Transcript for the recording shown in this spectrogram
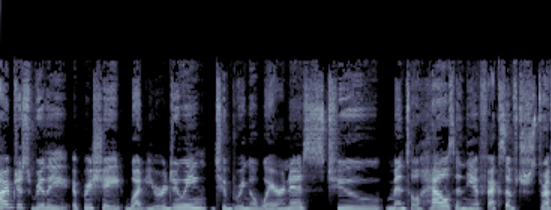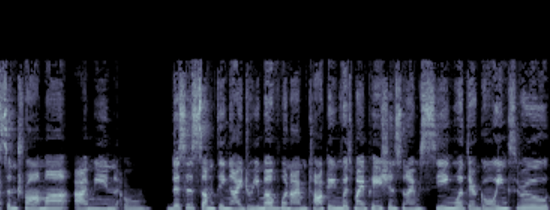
I just really appreciate what you're doing to bring awareness to mental health and the effects of stress and trauma. I mean, this is something I dream of when I'm talking with my patients and I'm seeing what they're going through.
